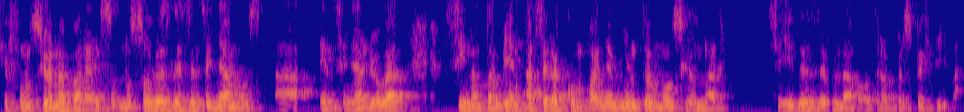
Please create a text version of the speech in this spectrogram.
que funciona para eso. No solo les enseñamos a enseñar yoga, sino también hacer acompañamiento emocional, ¿sí? Desde una otra perspectiva.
